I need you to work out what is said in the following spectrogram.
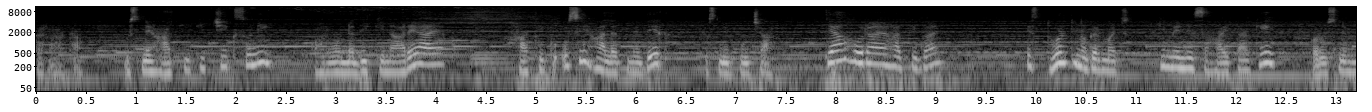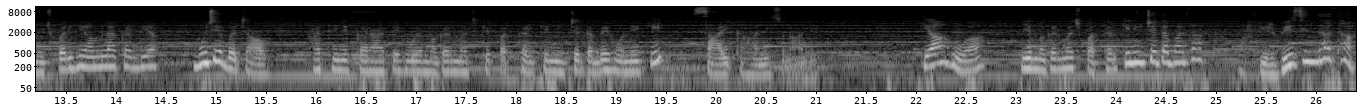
कर रहा था। उसने हाथी की चीख सुनी और वो नदी किनारे आया। हाथी को उसी हालत में देख उसने पूछा क्या हो रहा है हाथी भाई इस धूर्त मगरमच्छ की मैंने सहायता की और उसने मुझ पर ही हमला कर दिया। मुझे बचाओ। हाथी ने कराते हुए मगरमच्छ के पत्थर के नीचे दबे होने की सारी कहानी सुना दी। क्या हुआ? ये मगरमच्छ पत्थर के नीचे दबा था और फिर भी ज़िंदा था?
